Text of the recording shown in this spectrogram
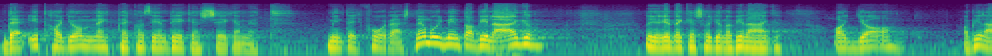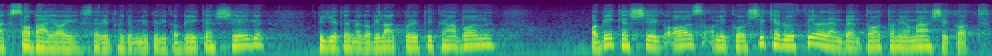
de itt hagyom nektek az én békességemet, mint egy forrás. Nem úgy, mint a világ. Nagyon érdekes, hogyan a világ adja, a világ szabályai szerint hogyan működik a békesség. Vigyétek meg a világpolitikában. A békesség az, amikor sikerül félelemben tartani a másikat.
